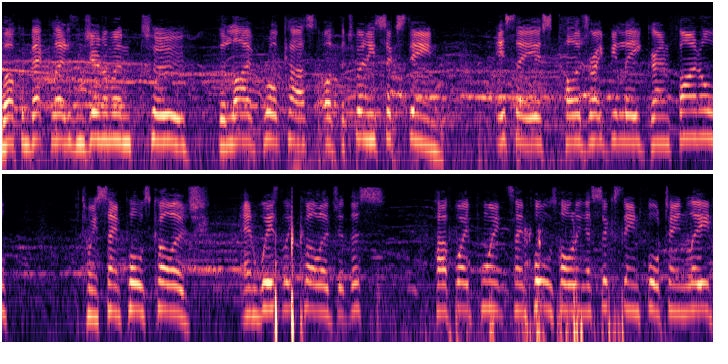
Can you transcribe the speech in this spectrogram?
Welcome back, ladies and gentlemen, to the live broadcast of the 2016 SAS College Rugby League Grand Final between St Paul's College and Wesley College at this halfway point. St Paul's holding a 16-14 lead.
